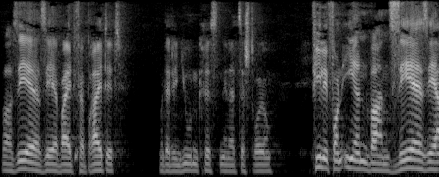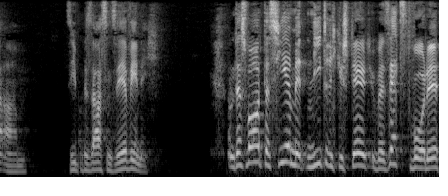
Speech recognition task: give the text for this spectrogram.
war sehr, sehr weit verbreitet unter den Judenchristen in der Zerstreuung. Viele von ihnen waren sehr, sehr arm. Sie besaßen sehr wenig. Und das Wort, das hier mit niedrig gestellt übersetzt wurde,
